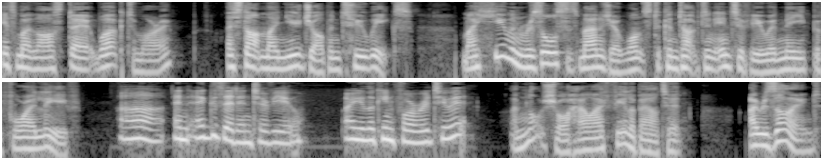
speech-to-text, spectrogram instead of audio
It's my last day at work tomorrow. I start my new job in two weeks. My human resources manager wants to conduct an interview with me before I leave. Ah, an exit interview. Are you looking forward to it? I'm not sure how I feel about it. I resigned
